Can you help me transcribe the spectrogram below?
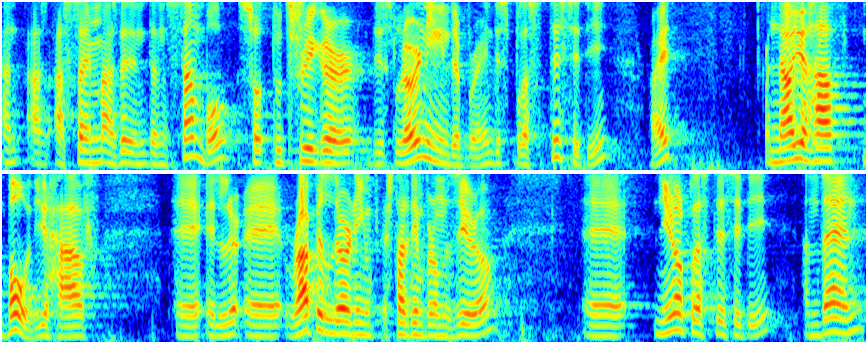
and as, as same as the, the ensemble, so to trigger this learning in the brain, this plasticity, right? And now you have both. You have a, a, a rapid learning starting from zero, uh, neural plasticity, and then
